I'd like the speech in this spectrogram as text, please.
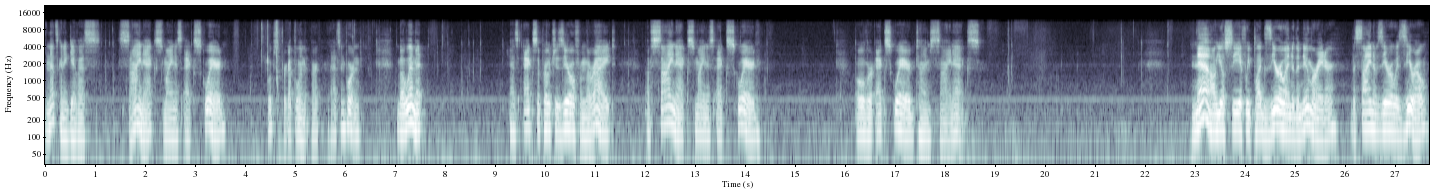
And that's going to give us sine x minus x squared. Whoops, forgot the limit part. That's important. The limit, as x approaches 0 from the right, of sine x minus x squared over x squared times sine x. Now you'll see if we plug 0 into the numerator, the sine of 0 is 0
